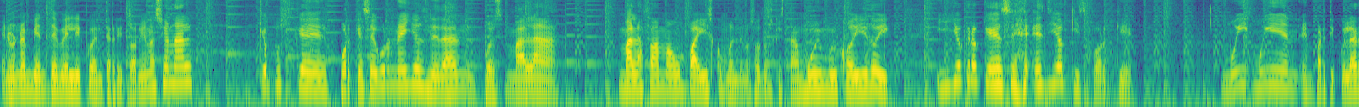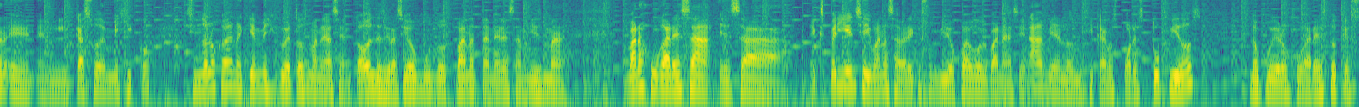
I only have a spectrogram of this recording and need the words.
en un ambiente bélico en territorio nacional, que pues que, porque según ellos le dan pues mala mala fama a un país como el de nosotros que está muy muy jodido y, y yo creo que es, es Yokis porque muy, muy en, particular en, el caso de México. Si no lo juegan aquí en México, de todas maneras, en todo el desgraciado mundo van a tener esa misma. Van a jugar esa, esa experiencia y van a saber que es un videojuego y van a decir, ah, miren, los mexicanos por estúpidos no pudieron jugar esto, que, es,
